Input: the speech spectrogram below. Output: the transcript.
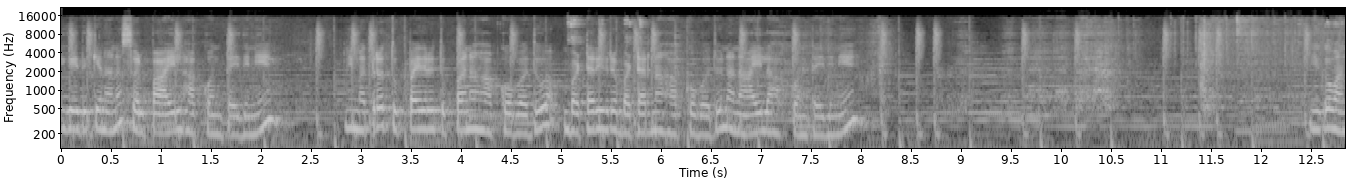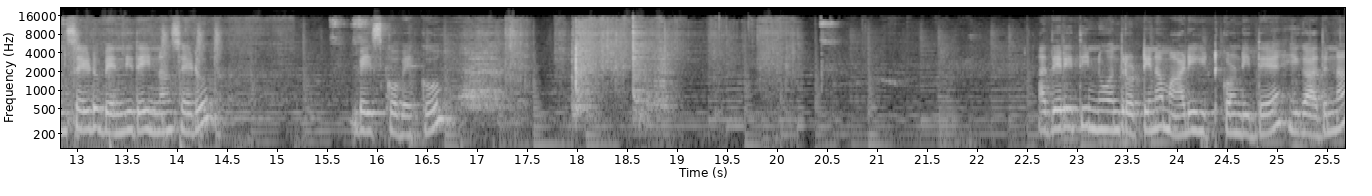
ಈಗ ಇದಕ್ಕೆ ನಾನು ಸ್ವಲ್ಪ ಆಯಿಲ್ ಹಾಕ್ಕೊತಾ ಇದ್ದೀನಿ. ನಿಮ್ಮ ಹತ್ರ ತುಪ್ಪ ಇದ್ದರೆ ತುಪ್ಪನ ಹಾಕ್ಕೋಬೋದು, ಬಟರ್ ಇದ್ದರೆ ಬಟರ್ನ ಹಾಕ್ಕೋಬೋದು. ನಾನು ಆಯಿಲ್ ಹಾಕ್ಕೊತಾ ಇದ್ದೀನಿ. ಈಗ ಒಂದು ಸೈಡು ಬೆಂದಿದೆ, ಇನ್ನೊಂದು ಸೈಡು ಬೇಯಿಸ್ಕೋಬೇಕು. ಅದೇ ರೀತಿ ಇನ್ನೂ ಒಂದು ರೊಟ್ಟಿನ ಮಾಡಿ ಇಟ್ಕೊಂಡಿದ್ದೆ. ಈಗ ಅದನ್ನು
